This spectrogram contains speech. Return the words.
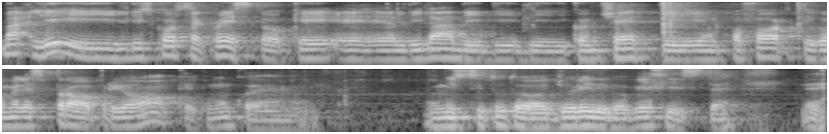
Ma lì il discorso è questo, che eh, al di là di, di, di, concetti un po' forti come l'esproprio, che comunque un istituto giuridico che esiste, eh,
